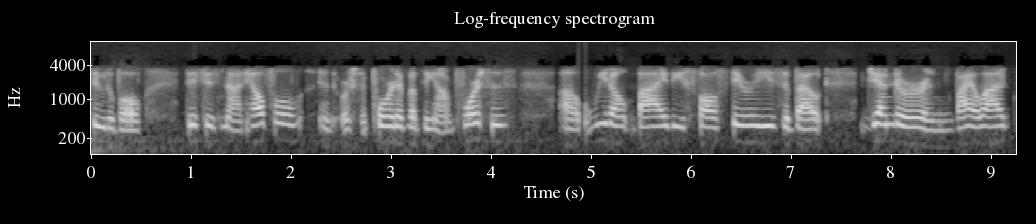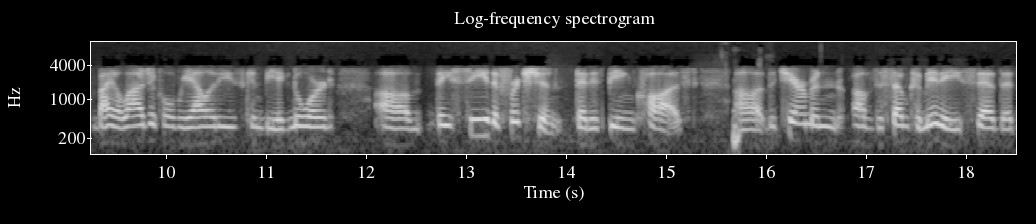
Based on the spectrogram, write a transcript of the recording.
suitable, this is not helpful or supportive of the armed forces. Uh, we don't buy these false theories about gender and biolog- biological realities can be ignored. Um, they see the friction that is being caused. Uh, the chairman of the subcommittee said that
